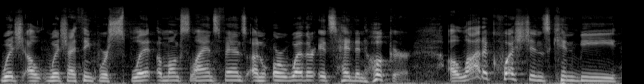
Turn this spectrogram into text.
which uh, which I think we're split amongst Lions fans, on, or whether it's Hendon Hooker. A lot of questions can be.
